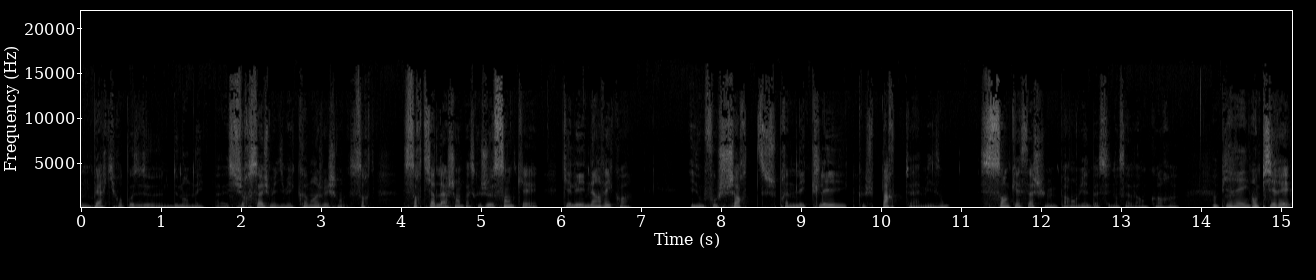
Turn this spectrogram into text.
mon père qui propose de, de m'emmener. Sur ça, je me dis mais comment je vais sortir de la chambre parce que je sens qu'elle est énervée. quoi. Et donc, il faut que je sorte, je prenne les clés, que je parte de la maison sans qu'elle sache que mes parents viennent parce que sinon ça va encore empirer. empirer.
